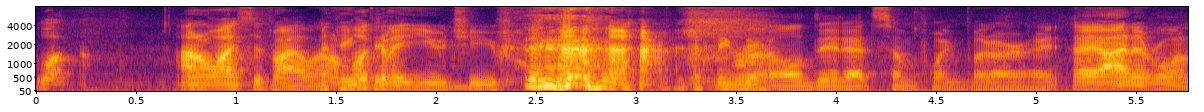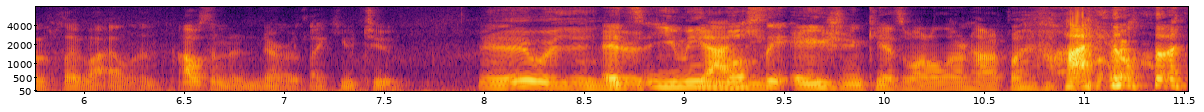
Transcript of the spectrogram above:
What? I don't know why I said violin. I'm looking that- at you, Chief. I think they all did at some point. But all right. hey, I never wanted to play violin. I wasn't a nerd like you too. It wasn't It's you mean yeah, mostly Asian kids want to learn how to play violin.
